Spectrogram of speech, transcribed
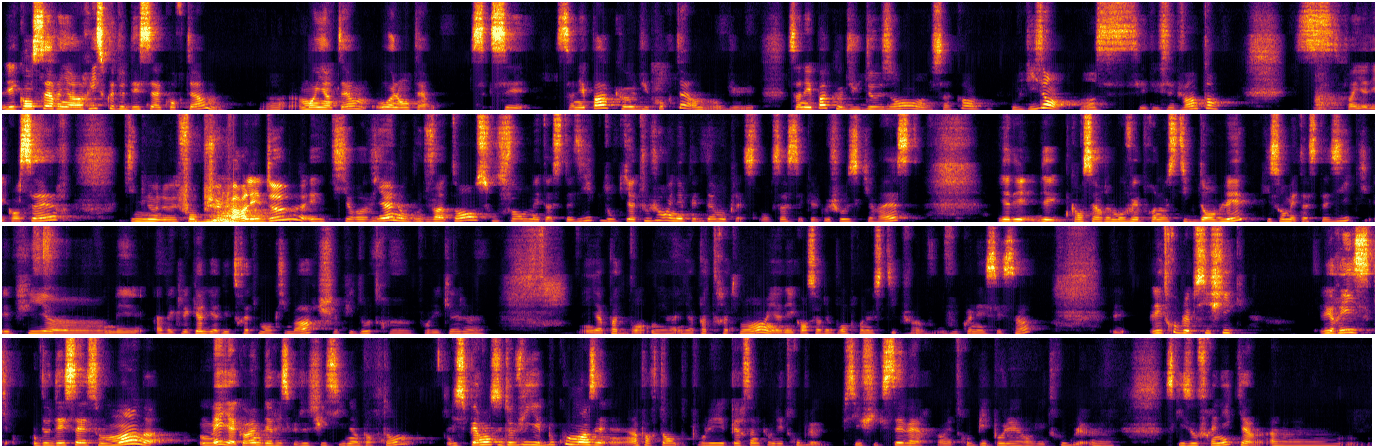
les cancers, il y a un risque de décès à court terme, hein, à moyen terme ou à long terme. C'est ça n'est pas que du court terme, du, ça n'est pas que du 2 ans, 5 ans, ou 10 ans, hein, c'est 20 ans. Enfin, il y a des cancers qui ne font plus parler d'eux et qui reviennent au bout de 20 ans sous forme métastasique. Donc il y a toujours une épée de Damoclès. Donc ça, c'est quelque chose qui reste. Il y a des, des cancers de mauvais pronostic d'emblée qui sont métastasiques, et puis euh, mais avec lesquels il y a des traitements qui marchent, et puis d'autres euh, pour lesquels euh, il n'y a pas de bon, il n'y a pas de traitement, il y a des cancers de bon pronostic, vous, vous, connaissez ça. Les troubles psychiques, les risques de décès sont moindres, mais il y a quand même des risques de suicide importants. L'espérance de vie est beaucoup moins importante pour les personnes qui ont des troubles psychiques sévères, dans les troubles bipolaires ou les troubles euh, schizophréniques, euh,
